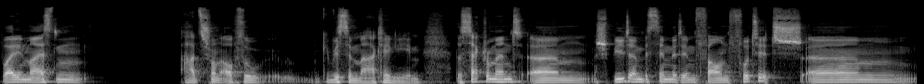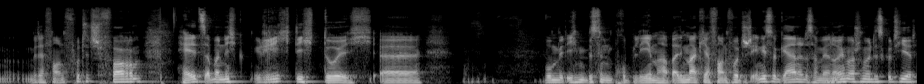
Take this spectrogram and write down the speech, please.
bei den meisten hat es schon auch so gewisse Makel gegeben. The Sacrament ähm, spielt ein bisschen mit dem Found Footage, ähm, mit der Found Footage Form, hält es aber nicht richtig durch. Äh, womit ich ein bisschen ein Problem habe. Also ich mag ja Found Footage eh nicht so gerne, das haben wir ja neulich mal schon mal diskutiert.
